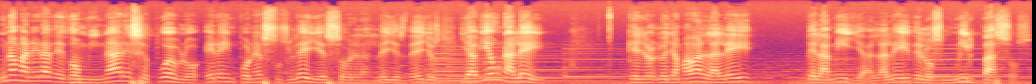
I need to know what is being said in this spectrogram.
una manera de dominar ese pueblo era imponer sus leyes sobre las leyes de ellos. Y había una ley que lo llamaban la ley de la milla, la ley de los mil pasos,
